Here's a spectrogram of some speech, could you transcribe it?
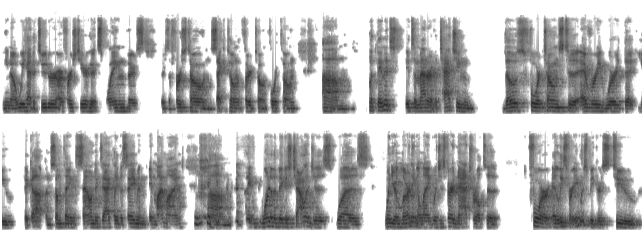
You know we had a tutor our first year who explained there's there's a first tone second tone third tone fourth tone. Um, but then it's it's a matter of attaching those four tones to every word that you pick up and some things sound exactly the same in, in my mind um, i think one of the biggest challenges was when you're learning a language it's very natural to for at least for english speakers to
